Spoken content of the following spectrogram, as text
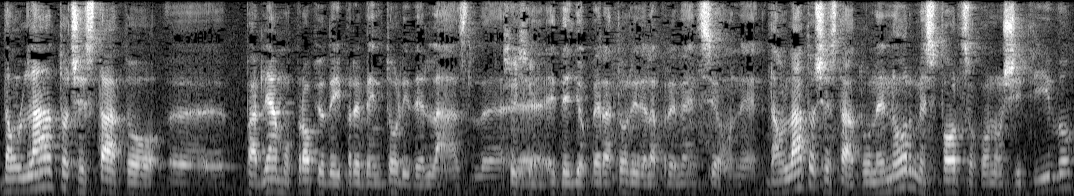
Da un lato c'è stato, eh, parliamo proprio dei preventori dell'ASL sì, sì. Eh, e degli operatori della prevenzione, da un lato c'è stato un enorme sforzo conoscitivo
